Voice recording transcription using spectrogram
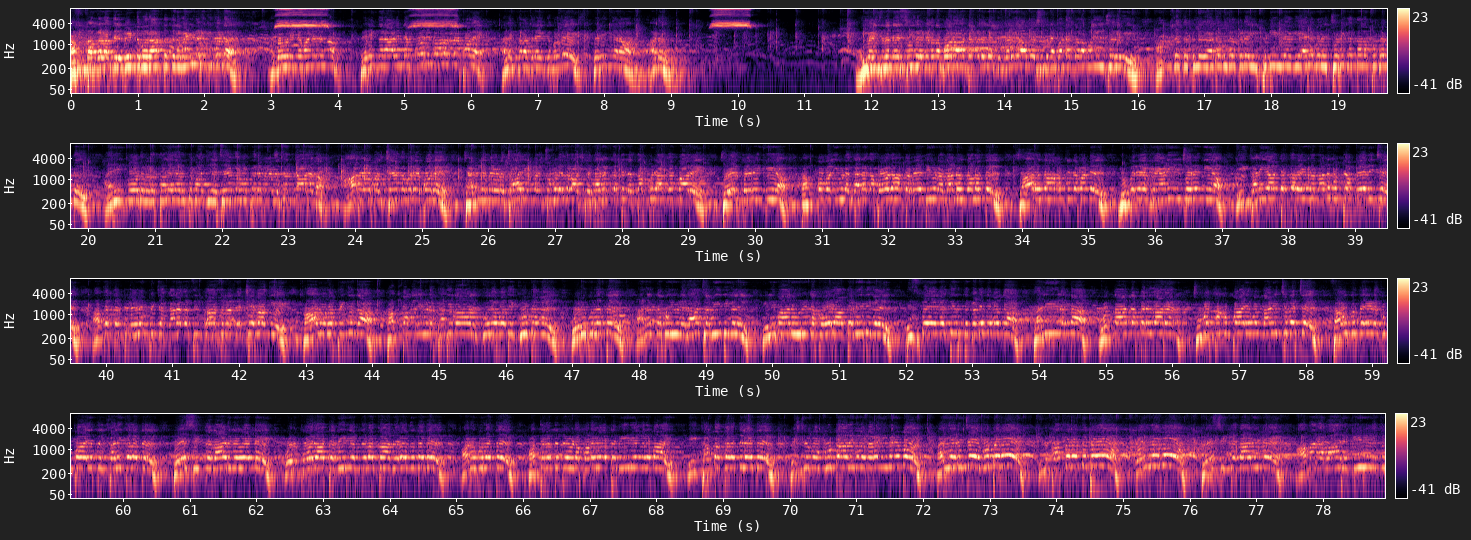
കമ്പകളത്തിൽ വീണ്ടും ഒരു ആട്ടത്തിന് വഴിയൊരുക്കിക്കൊണ്ട് അടൂരിന്റെ മണ്ണിൽ നിന്നും പെരിങ്ങനാടിന്റെ പോരുകാളകളെ പോലെ കളിക്കളത്തിലേക്ക് പ്രദേശ് പെരിങ്ങനാട് അടൂർ കൈയടിച്ചു തന്നെ സ്വീകരിക്കുന്ന പോരാട്ടങ്ങളിലേക്ക് കളിയാവേശത്തിന്റെ പടക്കളം അണിയിച്ചൊരുങ്ങി അങ്കത്തട്ടിലെ അടവുകൾക്കിടയിൽ പിടിയിലേക്ക് അരമുറി തലപ്പ് കൊണ്ട് അരിക്കോടുകളുടെ തലയർത്ത് മാറ്റിയ ചേകമപ്പെരമയുടെ ചണ്ടാരകം ആരോപൽ ചേകമരെ പോലെ തരംഗത്തിന്റെ തമ്പുരാക്കന്മാരെ ചേർത്തൊരുക്കിയ കമ്പവലിയുടെ കനക പോരാട്ട വേദിയുടെ നടുത്തളത്തിൽ ശാരദാമത്തിന്റെ മണ്ണിൽ യുവരേഖ അണിയിച്ചൊരുങ്ങിയ ഈ കളിയാട്ടത്തറയുടെ നടുമുറ്റം ഭേദിച്ച് അകത്തട്ടിൽ എളിപ്പിച്ച കനക സിംഹാസനം ലക്ഷ്യമാക്കി കാലുറപ്പിക്കുന്ന കമ്പവലിയുടെ പതിനാല് കുലപതി കൂട്ടങ്ങൾ ഒരു പുറത്ത് അനന്തപുരിയുടെ രാജവീതികളിൽ കിളിമാനൂരിന്റെ പോരാട്ട വീതികളിൽ വിസ്മയങ്ങൾ തീർത്ത് കടന്നു വന്ന ഒന്നാം നമ്പറുകാരൻ ചുവപ്പ് കുപ്പായം ഒന്ന് അഴിച്ചു വെച്ച് സൗഹൃദയുടെ കുപ്പായത്തിൽ കളിക്കളത്തിൽ ദേശിന്റെ നാടിന് വേണ്ടി ഒരു പോരാട്ട വീര്യം നിറക്കാൻ ഇറങ്ങുന്നത്. മറുപുറത്ത് പത്തനംതിട്ടയുടെ പടയോട്ട വീര്യങ്ങളുമായി ഈ കമ്പക്കളത്തിലേക്ക് വിഷ്ണുവും കൂട്ടാളികളും ഇറങ്ങി വരുമ്പോൾ കൈയടിച്ച് കൂട്ടരെ ഇത് പത്തനംതിട്ടയോ കൊല്ലമോ ദേശിന്റെ നാടിന്റെ അമരവാര് കീഴടക്കുമെന്ന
